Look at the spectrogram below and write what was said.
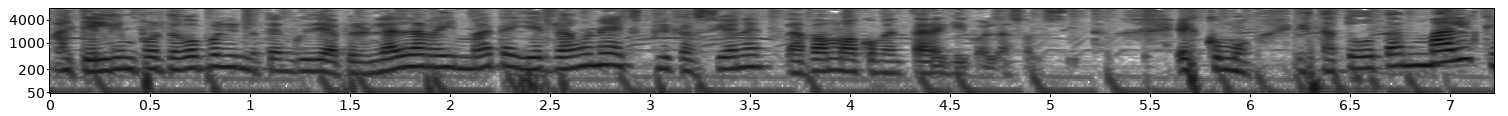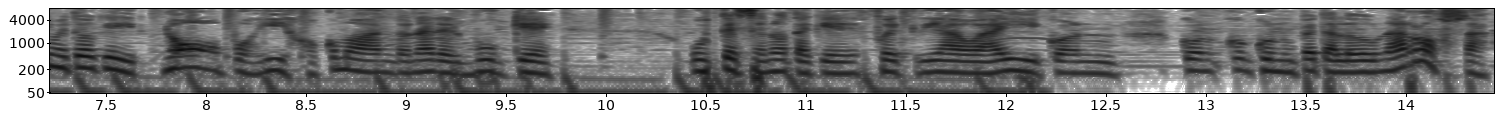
¿A quién le importa Evópoli? No tengo idea, pero Enlala Rey Mate ayer da unas explicaciones, las vamos a comentar aquí con la solcita. Es como, está todo tan mal que me tengo que ir. No, pues hijo, ¿cómo abandonar el buque? Usted se nota que fue criado ahí con, con, un pétalo de una rosa.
